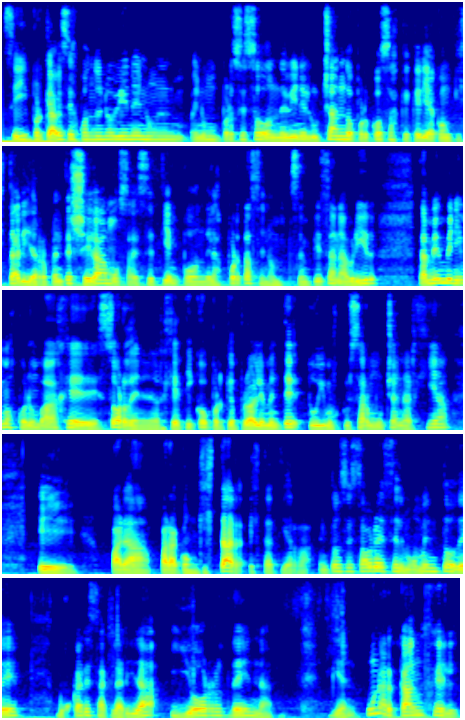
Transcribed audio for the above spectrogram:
¿sí? porque a veces cuando uno viene en un, proceso donde viene luchando por cosas que quería conquistar y de repente llegamos a ese tiempo donde las puertas se nos empiezan a abrir, también venimos con un bagaje de desorden energético porque probablemente tuvimos que usar mucha energía. Eh, para, para, conquistar esta tierra. Entonces ahora es el momento de buscar esa claridad y ordenar. Bien, un arcángel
